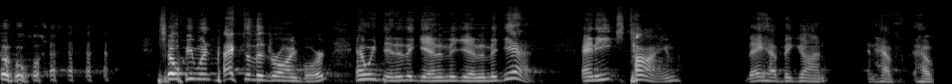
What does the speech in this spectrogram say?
do. so we went back to the drawing board and we did it again and again and again. And each time they have begun and have, have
